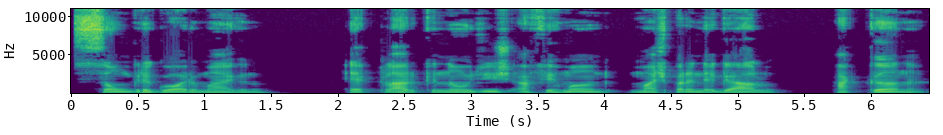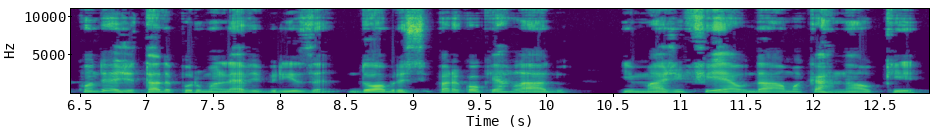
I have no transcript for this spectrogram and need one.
São Gregório Magno. É claro que não diz afirmando, mas para negá-lo. A cana, quando é agitada por uma leve brisa, dobra-se para qualquer lado, imagem fiel da alma carnal que,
